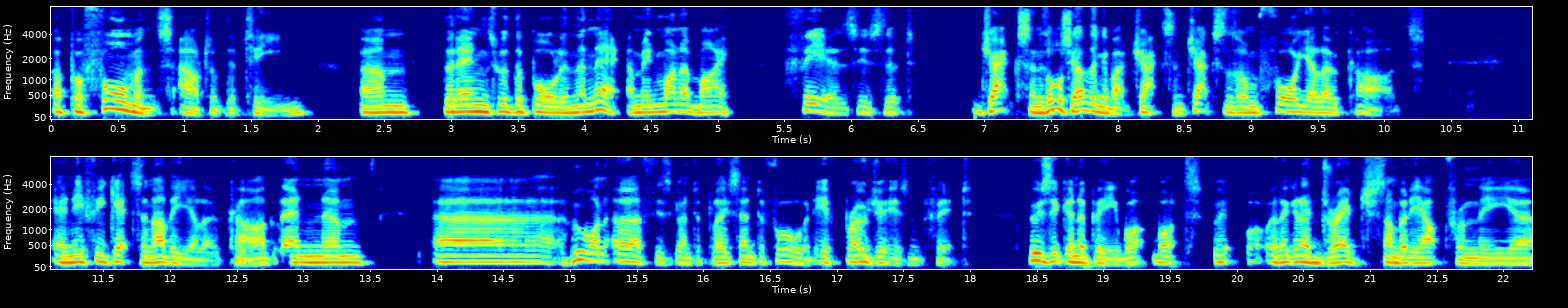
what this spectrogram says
a performance out of the team um, that ends with the ball in the net. I mean, one of my fears is that Jackson is also the other thing about Jackson. Jackson's on four yellow cards, and if he gets another yellow card, then um, uh, who on earth is going to play centre forward if Broja isn't fit? Who's it going to be? What what, what are they going to dredge somebody up from the uh,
